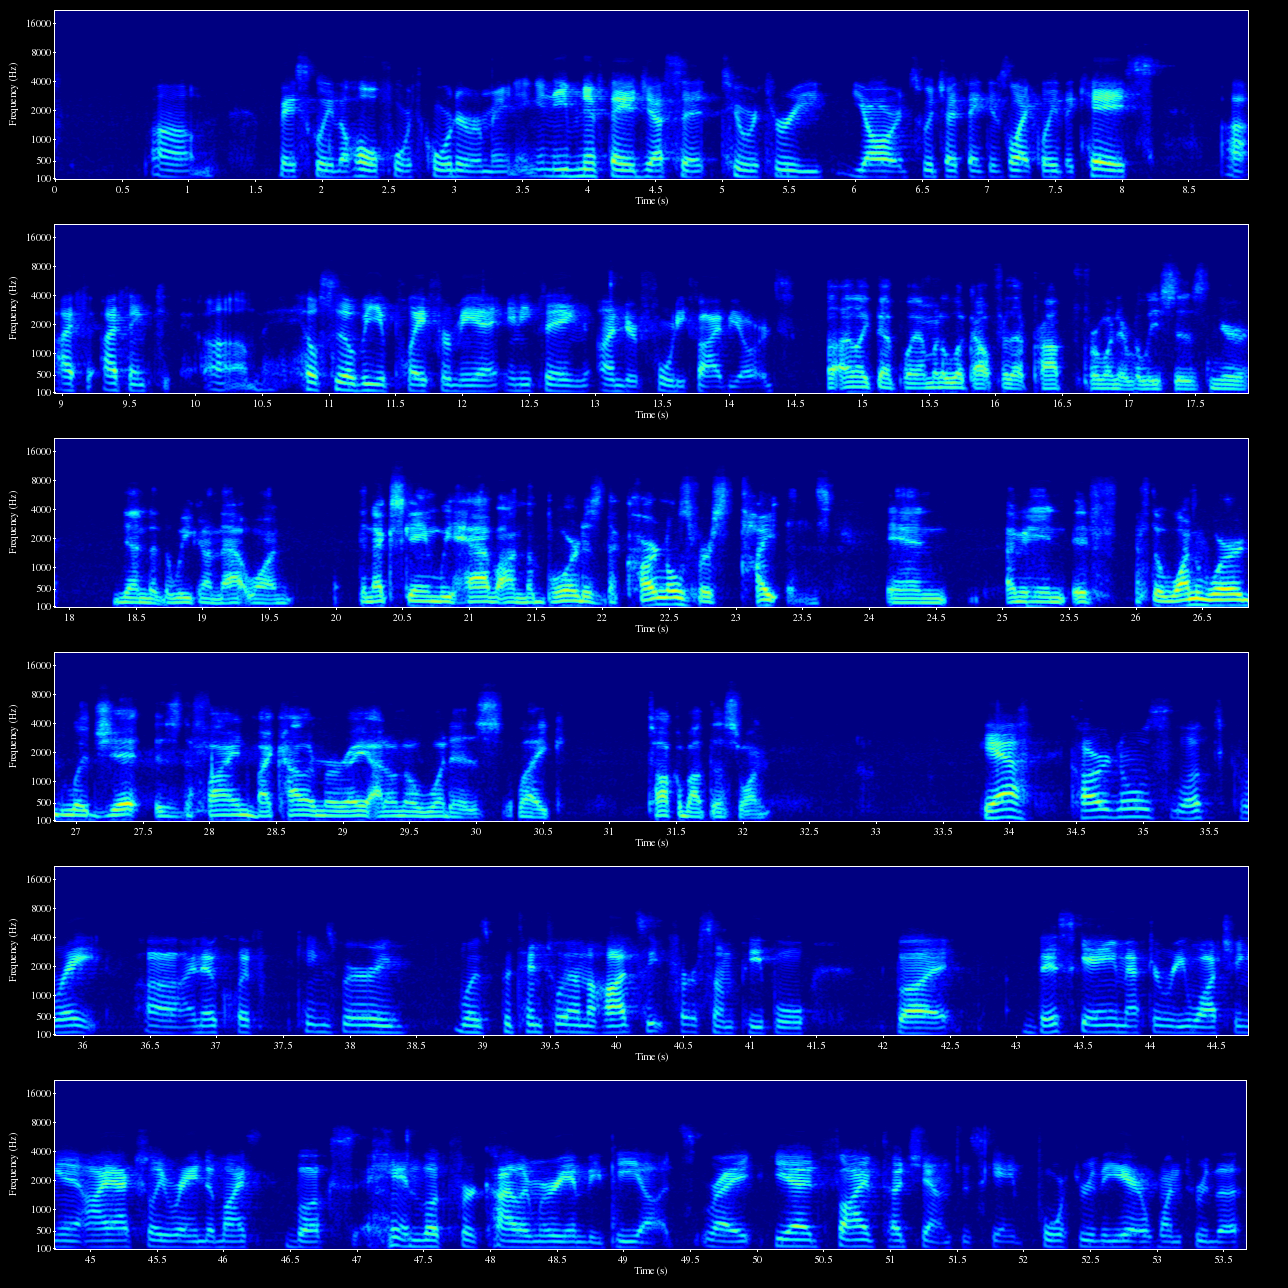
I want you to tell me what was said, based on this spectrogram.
um, basically the whole fourth quarter remaining. And even if they adjust it two or three yards, which I think is likely the case, I, th- I think um, he'll still be a play for me at anything under 45 yards. I like that play. I'm going to look out for that prop for when it releases near the end of the week on that one. The next game we have on the board is the Cardinals versus Titans. And I mean, if if the one word legit is defined by Kyler Murray, I don't know what is. Like, talk about this one. Yeah, Cardinals looked great. Uh, I know Cliff Kingsbury was potentially on the hot seat for some people, but this game, after rewatching it, I actually ran to my books and looked for Kyler Murray MVP odds. Right, he had five touchdowns this game, four through the air, one through the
